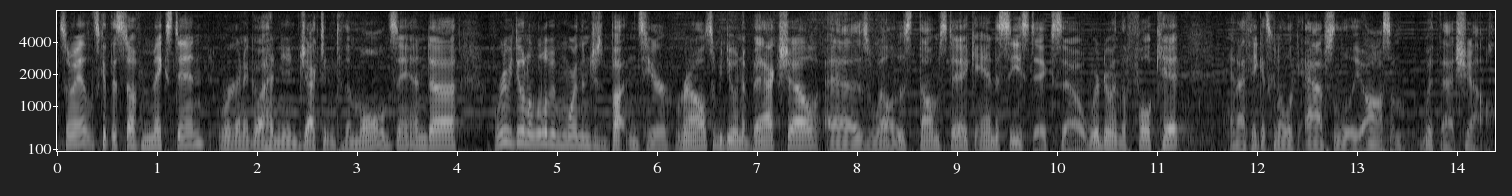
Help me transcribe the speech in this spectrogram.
So let's get this stuff mixed in. We're going to go ahead and inject it into the molds, and uh, we're going to be doing a little bit more than just buttons here. We're going to also be doing a back shell, as well as thumbstick and a C-stick. So we're doing the full kit, and I think it's going to look absolutely awesome with that shell.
